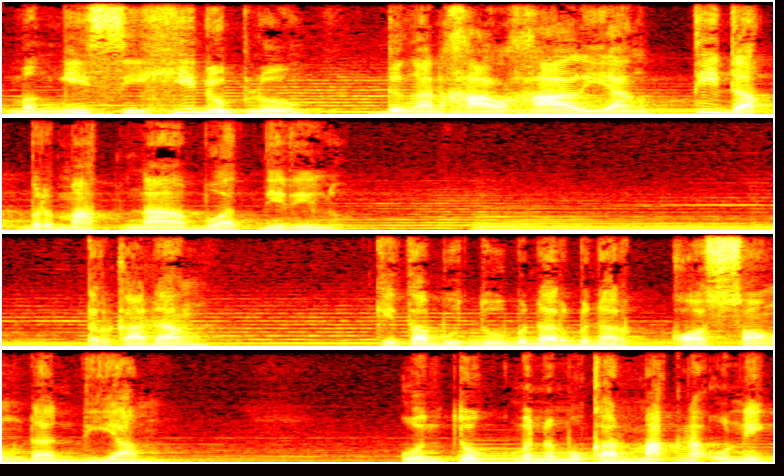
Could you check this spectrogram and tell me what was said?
mengisi hidup lu dengan hal-hal yang tidak bermakna buat diri lu. Terkadang kita butuh benar-benar kosong dan diam untuk menemukan makna unik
